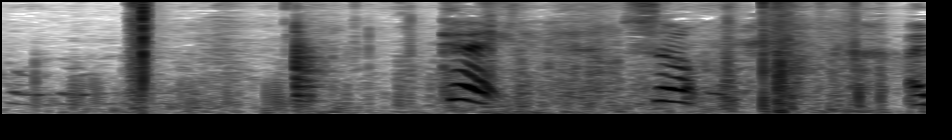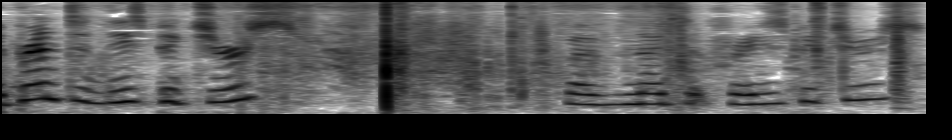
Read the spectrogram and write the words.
clothes over? Okay, so I printed these pictures. Five Nights at Freddy's pictures.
